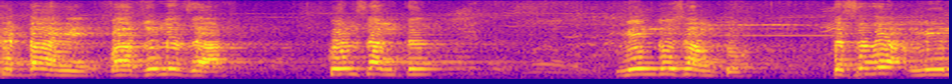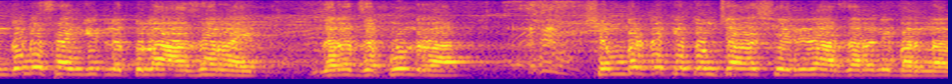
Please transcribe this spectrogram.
खड्डा आहे बाजूनं जा. कोण सांगतं? मेंदू सांगतो. तसं जर मेंदूने सांगितलं तुला आजार आहेत जरा जपून राहा. शंभर टक्के तुमच्या शरीर आजाराने भरणार.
